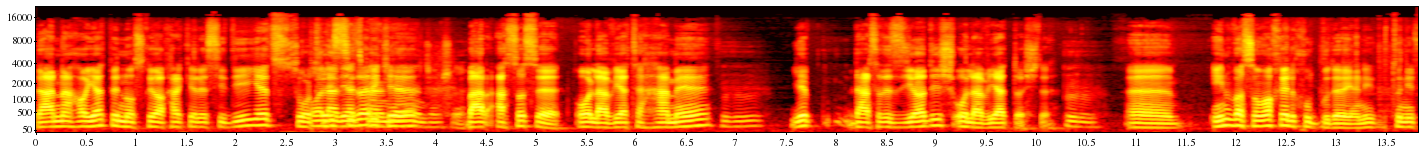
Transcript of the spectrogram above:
در نهایت به نسخه آخر که رسیدی یه sort لیستی داری که بر اساس اولویت همه یه درصد زیادیش اولویت داشته. این واسه ما خیلی خوب بوده. یعنی بتونید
